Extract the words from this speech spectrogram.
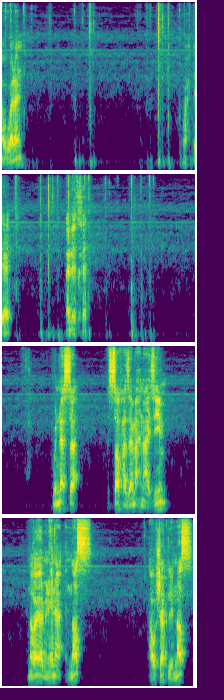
اولا وحدات الإدخال. وننسق الصفحة زي ما إحنا عايزين نغير من هنا النص أو شكل النص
